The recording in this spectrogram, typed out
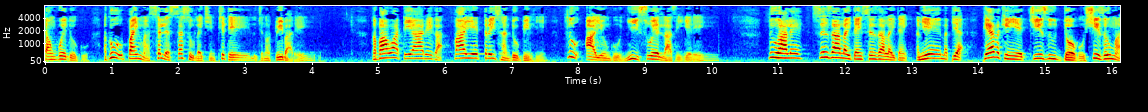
တောင်ပွဲတို့ကိုအခုအပိုင်းမှာဆက်လက်ဆက်ဆူလိုက်ခြင်းဖြစ်တယ်လို့ကျွန်တော်တွေးပါတယ်။တဘာဝတရားတွေကသားရဲတိရစ္ဆာန်တို့ပင်လျင်သူ့အာယုံကိုညှိဆွဲလာစေခဲ့တယ်။သူဟာလဲစဉ်းစားလိုက်တိုင်းစဉ်းစားလိုက်တိုင်းအမြဲမပြတ် ဘုရားသခင်ရဲ့ကျေးဇူးတော်ကိုရှေ့ဆုံးမှာ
